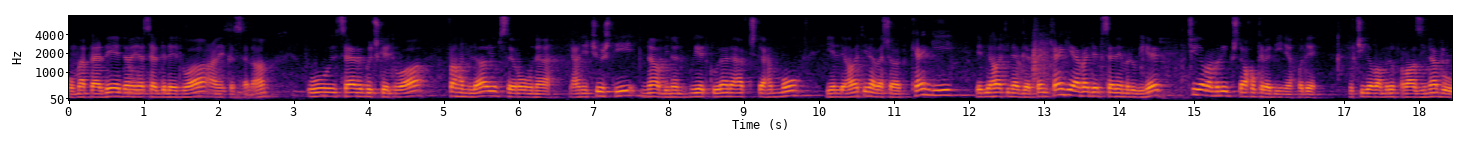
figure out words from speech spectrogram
وما پرده دنيا سر دلتوا عليك السلام و سر گوشكتوا فهم لا يبصرونه يعني چوشتي نابنن ويد كورانا افتش همو يلي هاتي نبشاد كنجي يلي هاتي نگرتن كنجي اوه بسر مروي هيد چي گوا مروي بشتاخو كرا دين خوده و چي گوا مروي فرازي نبو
